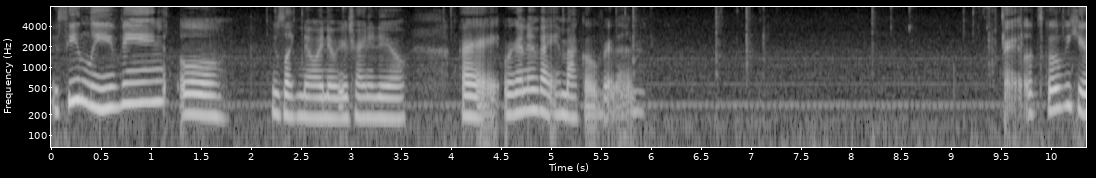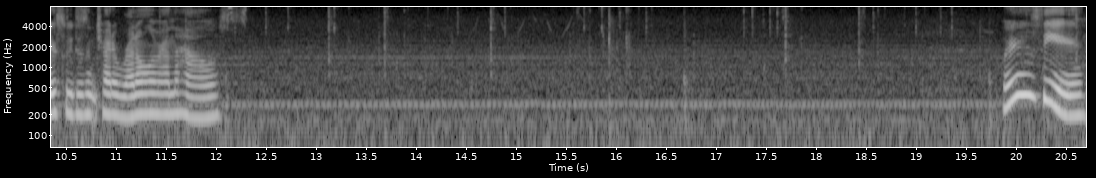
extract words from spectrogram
Is he leaving? Oh. He was like, no, I know what you're trying to do. Alright, we're gonna invite him back over then. Alright, let's go over here so he doesn't try to run all around the house. Where is he?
